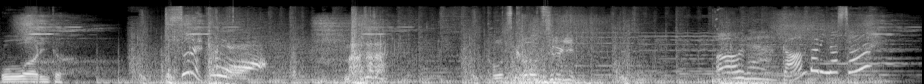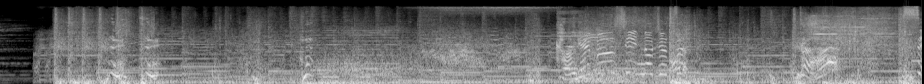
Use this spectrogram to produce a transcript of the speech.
終わりだ。それまだ。だ。戸塚の剣ほら頑張りなさい影分身の術あせ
